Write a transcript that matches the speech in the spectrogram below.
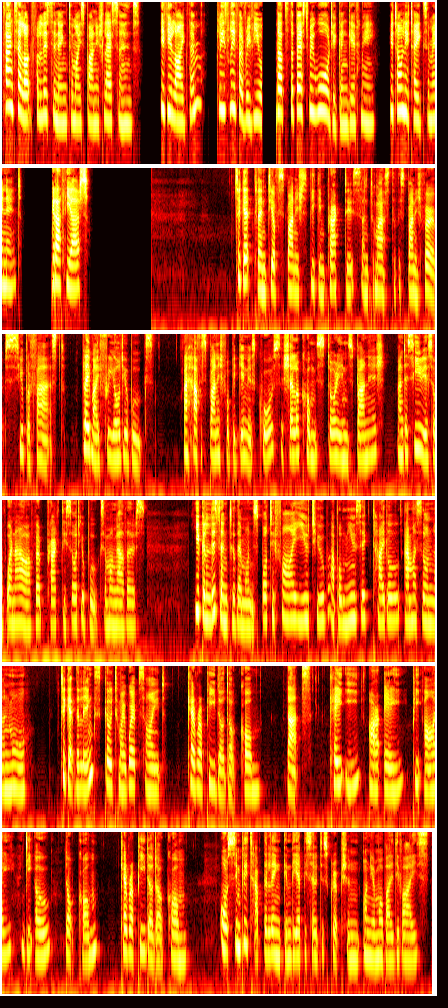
Thanks a lot for listening to my Spanish lessons. If you like them, please leave a review. That's the best reward you can give me. It only takes a minute. Gracias. To get plenty of Spanish speaking practice and to master the Spanish verbs super fast, play my free audiobooks. I have a Spanish for Beginners course, a Sherlock Holmes story in Spanish, and a series of one hour verb practice audiobooks, among others. You can listen to them on Spotify, YouTube, Apple Music, Tidal, Amazon, and more. To get the links, go to my website, kerapido.com. That's K E R A P I D O.com, com, kerapido.com, or simply tap the link in the episode description on your mobile device.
